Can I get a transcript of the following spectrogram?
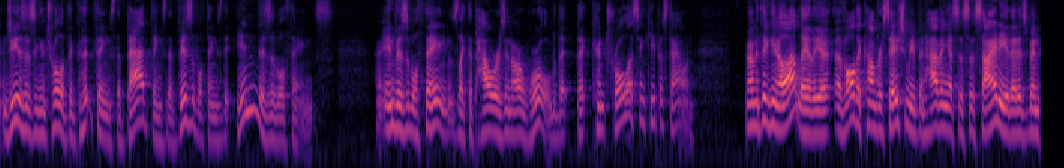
And Jesus is in control of the good things, the bad things, the visible things, the invisible things. Invisible things like the powers in our world that, that control us and keep us down. I've been thinking a lot lately of all the conversation we've been having as a society that has been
